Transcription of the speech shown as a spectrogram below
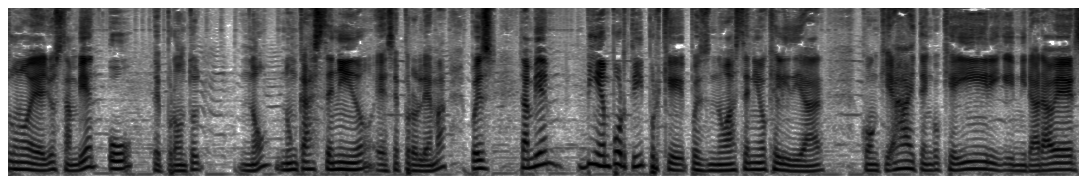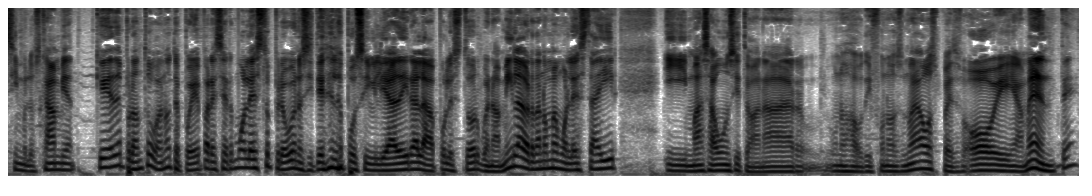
uno de ellos también? ¿O de pronto no, nunca has tenido ese problema? Pues también bien por ti porque pues no has tenido que lidiar con que, ay, tengo que ir y, mirar a ver si me los cambian. Que de pronto, bueno, te puede parecer molesto, pero bueno, si tienes la posibilidad de ir a la Apple Store, bueno, a mí la verdad no me molesta ir y más aún si te van a dar unos audífonos nuevos, pues obviamente.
